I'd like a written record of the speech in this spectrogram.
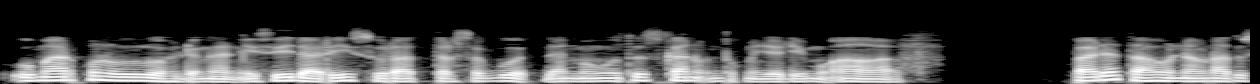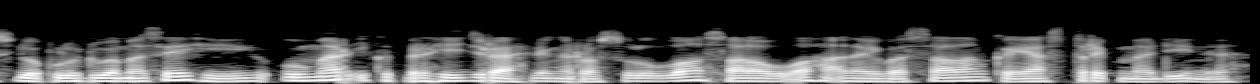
Umar pun luluh dengan isi dari surat tersebut dan memutuskan untuk menjadi mu'alaf. Pada tahun 622 Masehi, Umar ikut berhijrah dengan Rasulullah Shallallahu Alaihi Wasallam ke Yastrib, Madinah.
